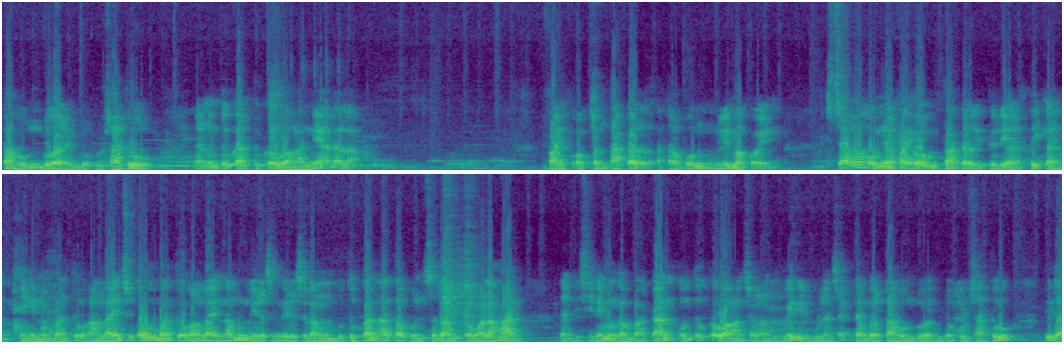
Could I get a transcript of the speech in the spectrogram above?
tahun 2021 dan untuk kartu keuangannya adalah five of pentacle ataupun lima koin secara umumnya of pentacle itu diartikan ingin membantu orang lain suka membantu orang lain namun diri sendiri sedang membutuhkan ataupun sedang kewalahan. Dan di sini menggambarkan untuk keuangan seorang Gemini di bulan September tahun 2021 tidak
